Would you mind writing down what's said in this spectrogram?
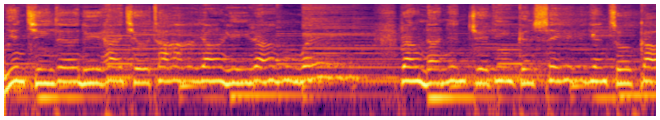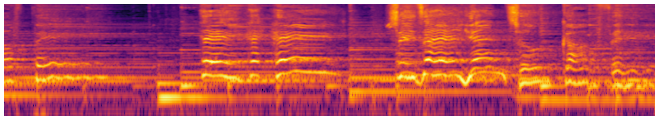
年轻的女孩求他让一让位，让男人决定跟谁远走高飞。嘿嘿嘿，谁在远走高飞？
